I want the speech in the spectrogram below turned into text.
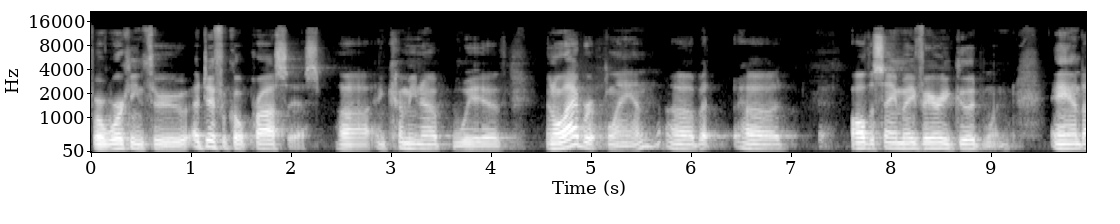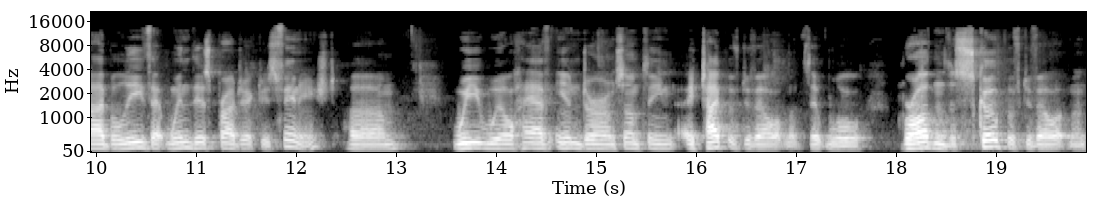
for working through a difficult process uh, and coming up with an elaborate plan, uh, but uh, all the same, a very good one. And I believe that when this project is finished, um, we will have in Durham something, a type of development that will broaden the scope of development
